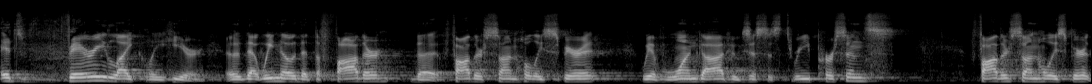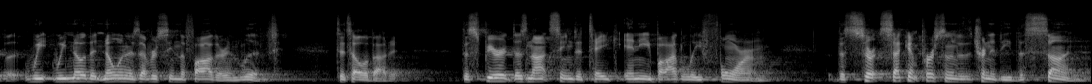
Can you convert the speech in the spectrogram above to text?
it's very likely here uh, that we know that the Father, the Father, Son, Holy Spirit, we have one God who exists as three persons. Father, Son, Holy Spirit, we, we know that no one has ever seen the Father and lived to tell about it. The Spirit does not seem to take any bodily form. The second person of the Trinity, the Son,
